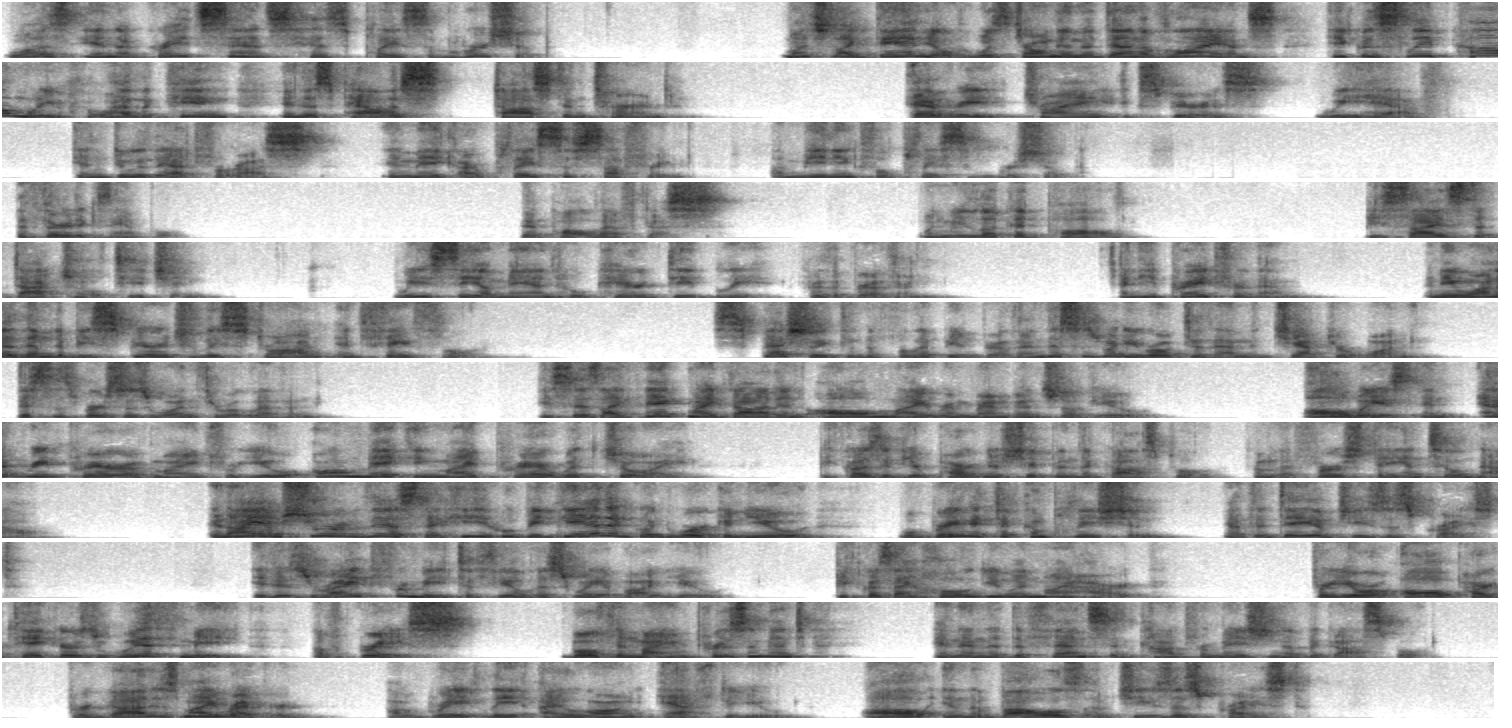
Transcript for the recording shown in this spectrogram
was, in a great sense, his place of worship. Much like Daniel, who was thrown in the den of lions, He could sleep calmly while the king in his palace tossed and turned. Every trying experience we have can do that for us and make our place of suffering a meaningful place of worship. The third example that Paul left us. When we look at Paul, besides the doctrinal teaching, we see a man who cared deeply for the brethren. And he prayed for them. And he wanted them to be spiritually strong and faithful, especially to the Philippian brethren. This is what he wrote to them in chapter 1. This is verses 1 through 11. He says, I thank my God in all my remembrance of you, always in every prayer of mine for you, all making my prayer with joy because of your partnership in the gospel from the first day until now. And I am sure of this, that he who began a good work in you will bring it to completion at the day of Jesus Christ. It is right for me to feel this way about you because I hold you in my heart, for you are all partakers with me of grace, both in my imprisonment and in the defense and confirmation of the gospel. For God is my record, how greatly I long after you, all in the bowels of Jesus Christ.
